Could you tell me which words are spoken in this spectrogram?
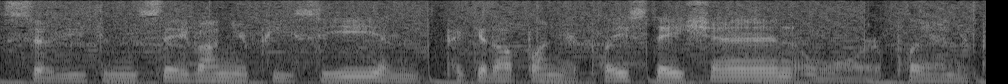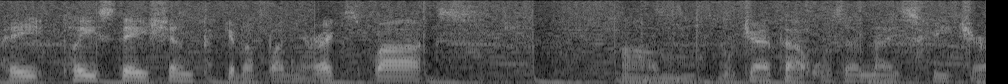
So you can save on your PC and pick it up on your PlayStation, or play on your pay- PlayStation, pick it up on your Xbox, um, which I thought was a nice feature.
